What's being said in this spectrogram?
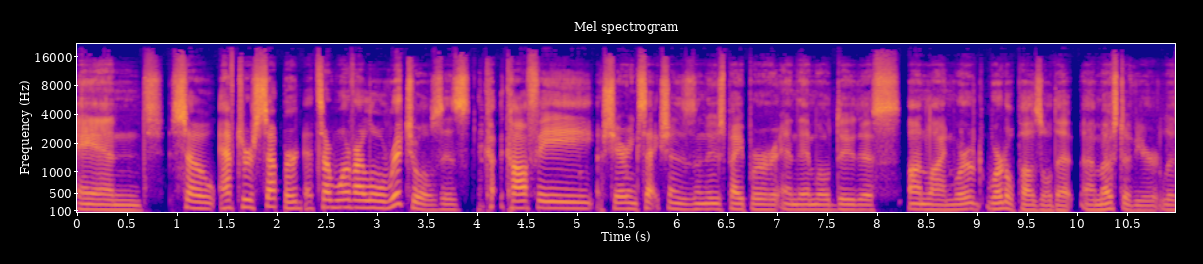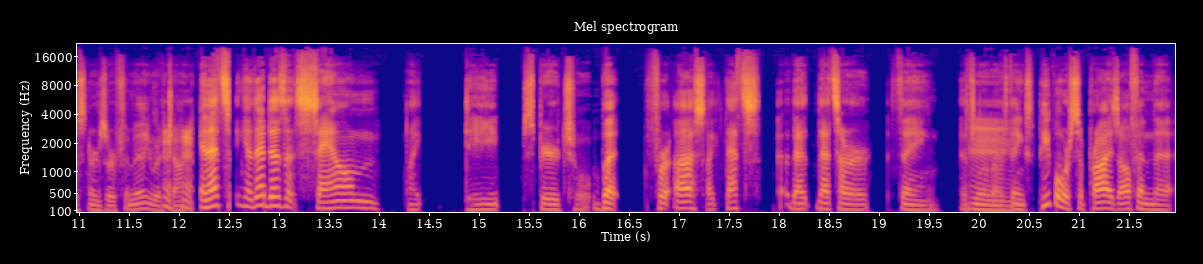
and so after supper, that's our, one of our little rituals is co- coffee, sharing sections of the newspaper, and then we'll do this online word, Wordle puzzle that uh, most of your listeners are familiar with, John. and that's, you know, that doesn't sound like deep spiritual, but for us, like that's, that, that's our thing. That's one of our Mm. things. People are surprised often that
